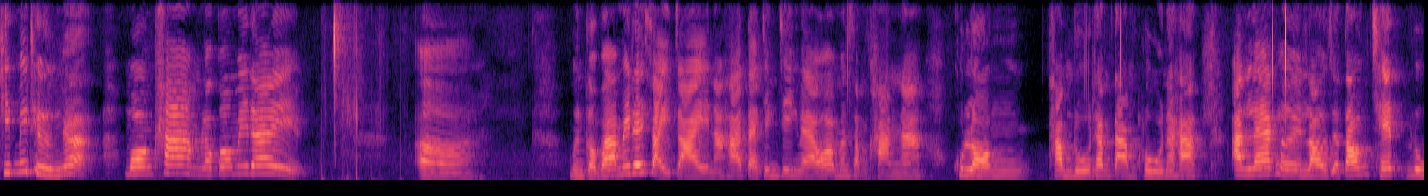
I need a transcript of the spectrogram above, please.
คิดไม่ถึงอะมองข้ามแล้วก็ไม่ได้เอ่อเหมือนกับว่าไม่ได้ใส่ใจนะคะ แต่จริงๆแล้วอะมันสำคัญนะ คุณลอง ทำดูทำตามครูนะคะ อันแรกเลยเราจะต้องเช็ดรู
